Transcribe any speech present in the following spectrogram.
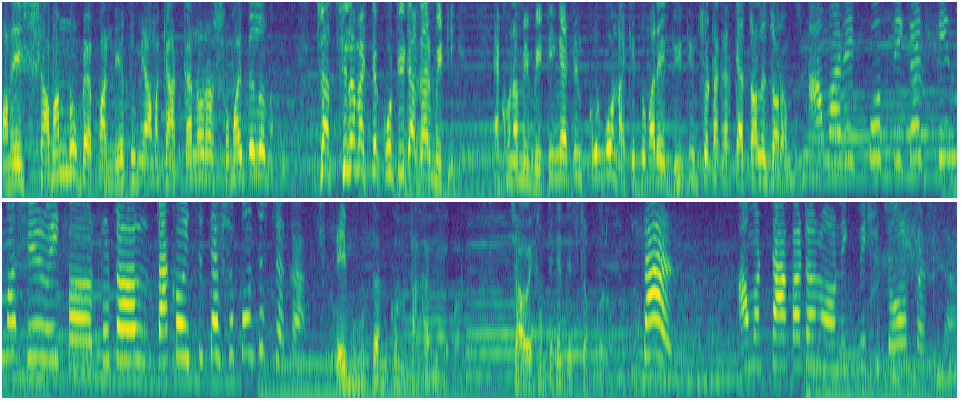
মানে এই সামান্য ব্যাপার নিয়ে তুমি আমাকে আটকানোর আর সময় পেলে না। যাচ্ছিলাম একটা কোটি টাকার মিটিং এ এখন আমি মিটিং অ্যাটেন্ড করব নাকি তোমার এই দুই তিনশো টাকার ক্যাচালে জড়াবো? আমার এই পত্রিকার তিন মাসের ওই টোটাল টাকা হয়েছে চারশো পঞ্চাশ টাকা। এই মুহূর্তে আমি কোনো টাকা দিতে পারব না। যাও এখান থেকে ডিস্টার্ব করো। স্যার আমার টাকাটা না অনেক বেশি দরকার স্যার।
